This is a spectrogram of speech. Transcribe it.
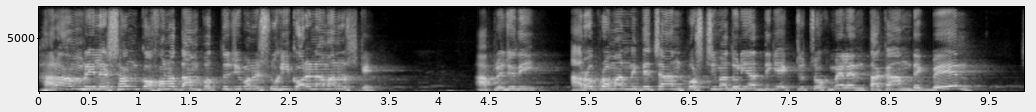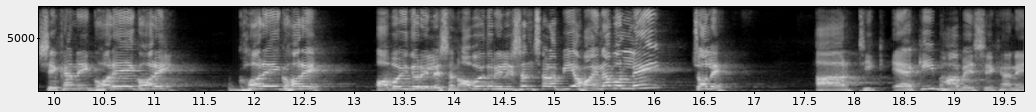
হারাম রিলেশন কখনো দাম্পত্য জীবনে সুখী করে না মানুষকে। আপনি যদি আরও প্রমাণ নিতে চান, পশ্চিমা দুনিয়ার দিকে একটু চোখ মেলেন, তাকান, দেখবেন সেখানে ঘরে ঘরে ঘরে ঘরে অবৈধ রিলেশন অবৈধ রিলেশন ছাড়া বিয়ে হয় না বললেই চলে। আর ঠিক একইভাবে সেখানে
